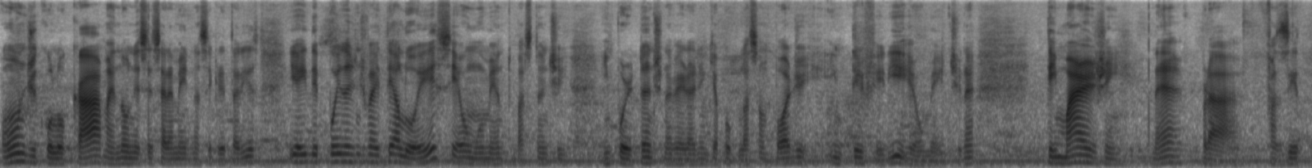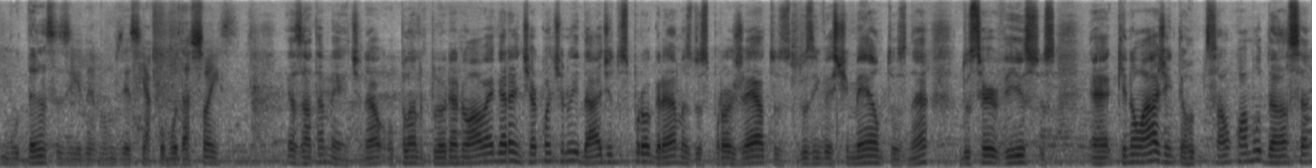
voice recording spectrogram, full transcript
onde colocar, mas não necessariamente nas secretarias. E aí depois a gente vai ter a LOA. Esse é um momento bastante importante, na verdade, em que a população pode interferir realmente, né? Tem margem, né, para fazer mudanças e, né, vamos dizer assim, acomodações? Exatamente. Né? O plano plurianual é garantir a continuidade dos programas, dos projetos, dos investimentos, né? dos serviços, é, que não haja interrupção com a mudança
